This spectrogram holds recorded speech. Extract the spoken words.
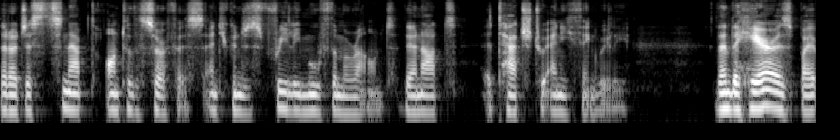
that are just snapped onto the surface and you can just freely move them around. They're not attached to anything really. Then the hair is by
